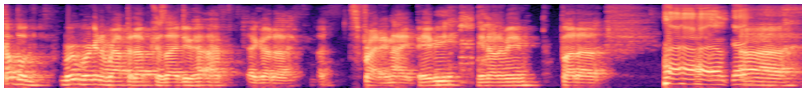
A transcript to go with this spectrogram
couple we're, we're gonna wrap it up because I do have I got a, a it's Friday night, baby. You know what I mean? But uh, okay. uh,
